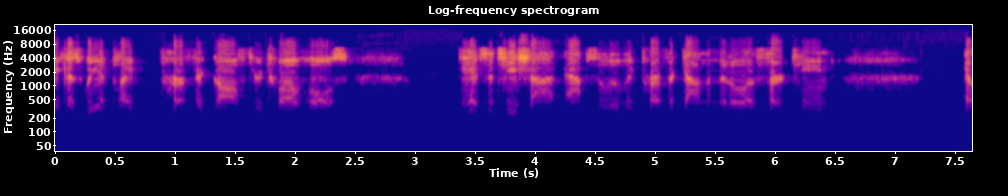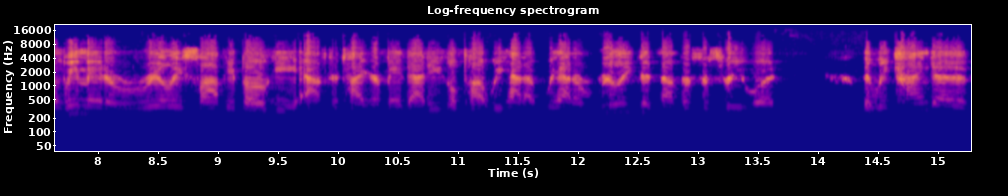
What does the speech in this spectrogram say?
because we had played perfect golf through 12 holes. Hits a tee shot absolutely perfect down the middle of 13. And we made a really sloppy bogey after Tiger made that eagle putt. We had a we had a really good number for three wood that we kind of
